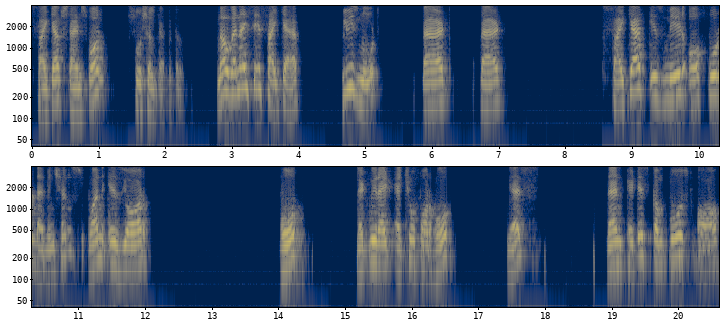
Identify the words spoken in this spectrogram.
PSYCAP stands for social capital. Now, when I say PSYCAP, please note that, that PSYCAP is made of four dimensions. One is your hope. Let me write HO for hope. Yes. Then it is composed of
